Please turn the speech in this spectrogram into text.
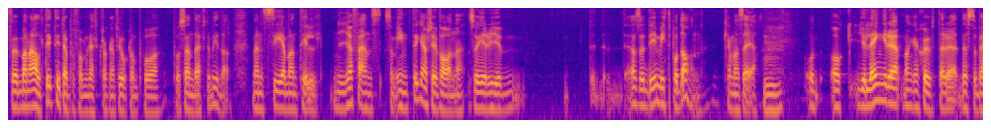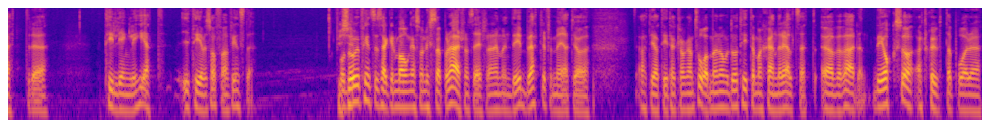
för man har alltid tittat på Formel 1 klockan 14 på, på söndag eftermiddag. Men ser man till nya fans som inte kanske är vana så är det ju Alltså det är mitt på dagen kan man säga. Mm. Och, och ju längre man kan skjuta det desto bättre tillgänglighet i tv-soffan finns det. Och då finns det säkert många som lyssnar på det här som säger så här, men det är bättre för mig att jag, att jag tittar klockan två. Men om, då tittar man generellt sett över världen. Det är också att skjuta på det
